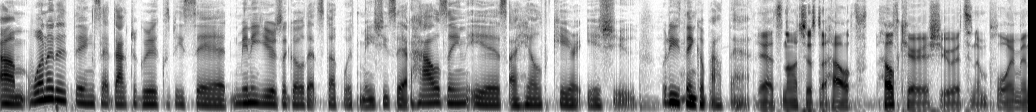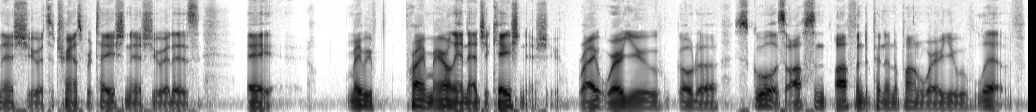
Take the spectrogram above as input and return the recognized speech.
um, one of the things that Dr. Grigsby said many years ago that stuck with me, she said, housing is a health care issue. What do you think about that? Yeah, it's not just a health healthcare issue. It's an employment issue. It's a transportation issue. It is a maybe primarily an education issue, right? Where you go to school is often often dependent upon where you live,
